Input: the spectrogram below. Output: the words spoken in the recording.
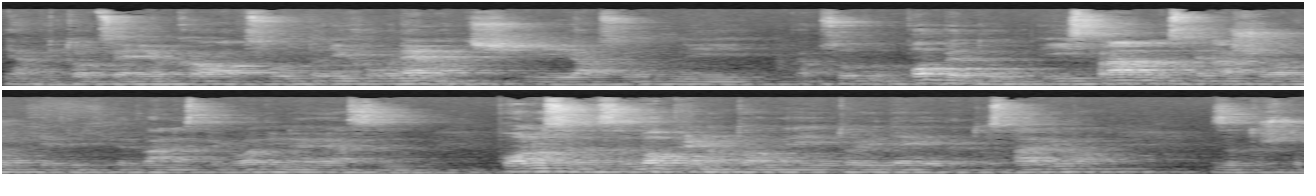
Ja bih to ocenio kao apsolutno njihovu nemoć i apsolutni, apsolutnu pobedu i ispravnost te naše odluke 2012. godine. Ja sam ponosan da sam doprinao tome i toj ideji da to stavimo zato što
